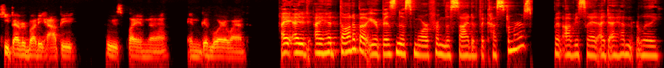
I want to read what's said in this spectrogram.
keep everybody happy who's playing uh, in good lawyer land. I, I, I had thought about your business more from the side of the customers, but obviously I, I hadn't really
